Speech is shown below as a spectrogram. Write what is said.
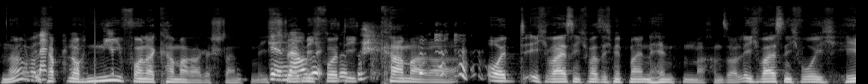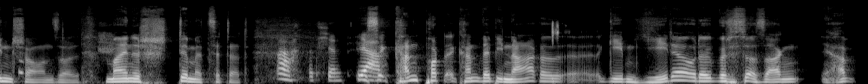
Ne? Ich habe noch nie vor einer Kamera gestanden. Ich genau stelle mich vor die Kamera und ich weiß nicht, was ich mit meinen Händen machen soll. Ich weiß nicht, wo ich hinschauen soll. Meine Stimme zittert. Ach, Gottchen. Ja. Ist, kann, Pod, kann Webinare äh, geben jeder oder würdest du auch sagen, ja,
